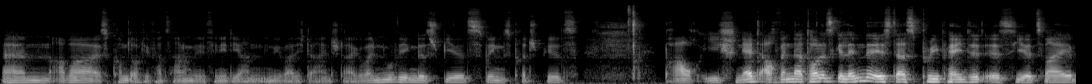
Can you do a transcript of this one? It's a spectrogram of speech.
Ähm, aber es kommt auf die Verzahnung mit Infinity an, inwieweit ich da einsteige. Weil nur wegen des Spiels, wegen des Brettspiels, brauche ich nicht. Auch wenn da tolles Gelände ist, das pre-painted ist. Hier zwei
